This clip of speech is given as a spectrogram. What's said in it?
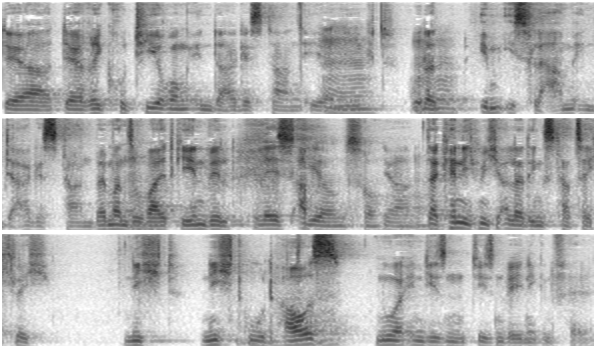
der, der Rekrutierung in Dagestan eher mhm. liegt. Oder mhm. im Islam in Dagestan, wenn man so mhm. weit gehen will. Leski und so. Ja, mhm. da kenne ich mich allerdings tatsächlich nicht, nicht gut aus, nur in diesen, diesen wenigen Fällen.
